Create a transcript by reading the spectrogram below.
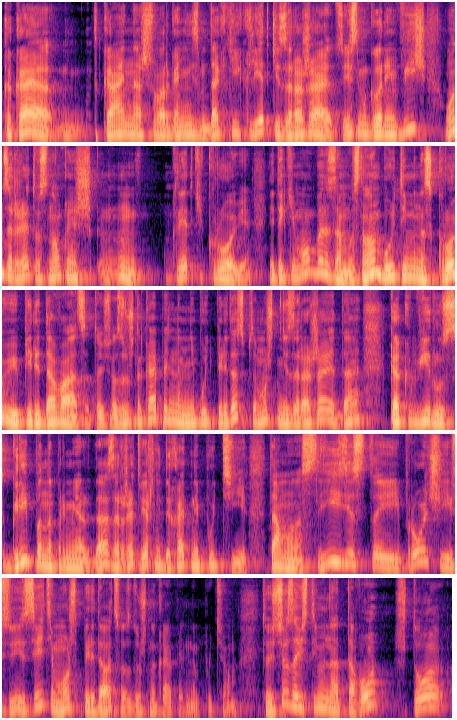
какая ткань нашего организма, да, какие клетки заражаются. Если мы говорим ВИЧ, он заражает в основном, конечно, ну, клетки крови. И таким образом в основном будет именно с кровью передаваться. То есть воздушно-капельным не будет передаться, потому что не заражает, да, как вирус гриппа, например, да, заражает верхние дыхательные пути. Там у нас слизистые и прочее, и в связи с этим может передаваться воздушно-капельным путем. То есть все зависит именно от того, что,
